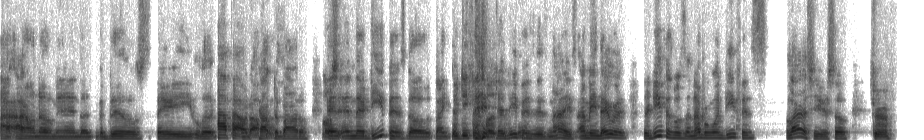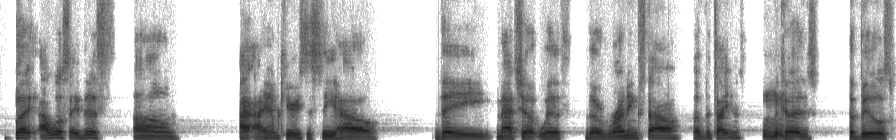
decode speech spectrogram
I I don't know, man. The the Bills they look high powered from top to bottom, and and their defense though, like Their defense was their pretty good. defense is nice. I mean, they were their defense was the number one defense last year. So, True. but I will say this: um, I, I am curious to see how they match up with the running style of the Titans Mhm. because the Bills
